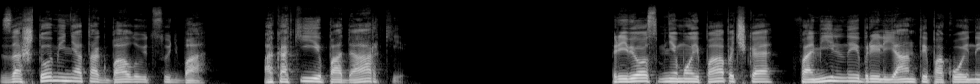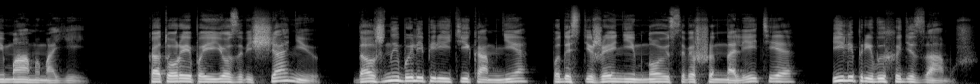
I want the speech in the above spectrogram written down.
за что меня так балует судьба? А какие подарки! Привез мне мой папочка фамильные бриллианты покойной мамы моей, которые по ее завещанию должны были перейти ко мне по достижении мною совершеннолетия или при выходе замуж.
